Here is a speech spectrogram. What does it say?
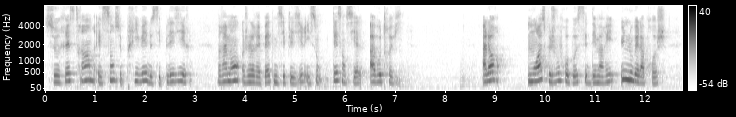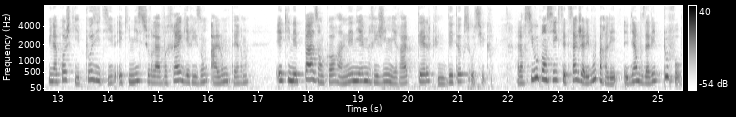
se restreindre et sans se priver de ses plaisirs. Vraiment, je le répète, mais ces plaisirs, ils sont essentiels à votre vie. Alors, moi, ce que je vous propose, c'est de démarrer une nouvelle approche, une approche qui est positive et qui mise sur la vraie guérison à long terme et qui n'est pas encore un énième régime miracle tel qu'une détox au sucre. Alors si vous pensiez que c'est de ça que j'allais vous parler, eh bien vous avez tout faux.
